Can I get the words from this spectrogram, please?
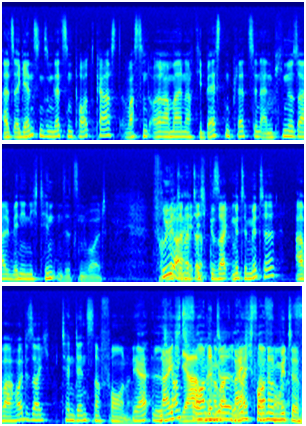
als Ergänzung zum letzten Podcast, was sind eurer Meinung nach die besten Plätze in einem Kinosaal, wenn ihr nicht hinten sitzen wollt? Früher Mitte, hätte Mitte. ich gesagt Mitte, Mitte, aber heute sage ich Tendenz nach vorne. Ja, leicht Ja, vorne, Mitte, leicht, leicht vorne und. Mitte.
